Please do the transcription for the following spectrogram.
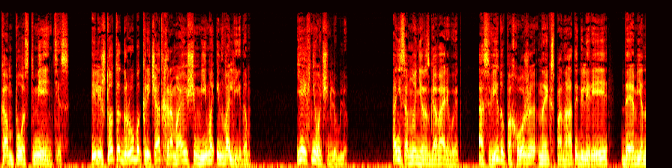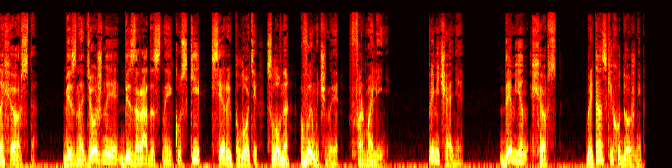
компост Ментис. Или что-то грубо кричат хромающим мимо инвалидам. Я их не очень люблю. Они со мной не разговаривают, а с виду похожи на экспонаты галереи Демьена Хёрста. Безнадежные, безрадостные куски серой плоти, словно вымоченные в формалине. Примечание. Демьен Хёрст. Британский художник,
